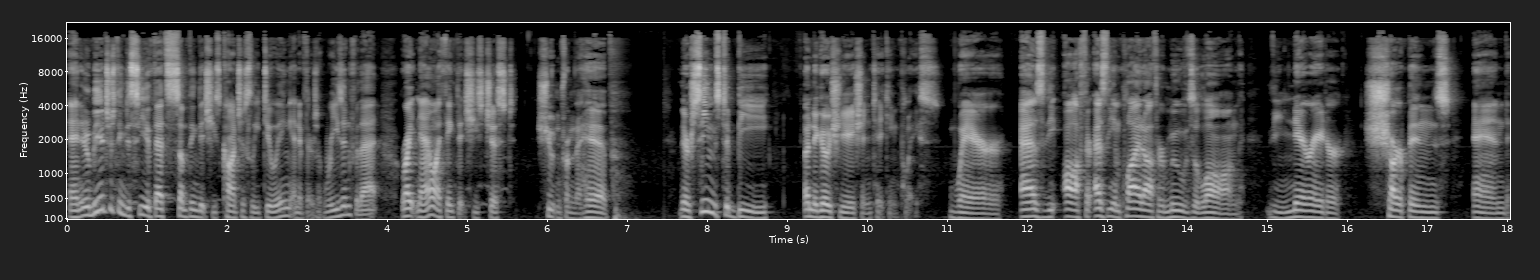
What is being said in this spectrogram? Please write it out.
And it'll be interesting to see if that's something that she's consciously doing and if there's a reason for that. Right now, I think that she's just shooting from the hip. There seems to be a negotiation taking place where, as the author, as the implied author moves along, the narrator sharpens and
